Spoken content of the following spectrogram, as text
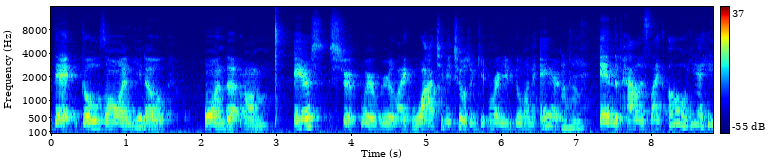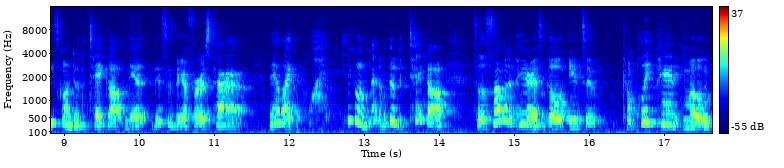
that goes on, you know, on the um, airstrip where we are like watching the children getting ready to go in the air. Mm-hmm. And the pilot's like, oh, yeah, he's going to do the takeoff. Now, this is their first time. And they're like, what? You're going to let him do the takeoff? So some of the parents go into complete panic mode.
